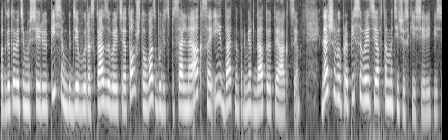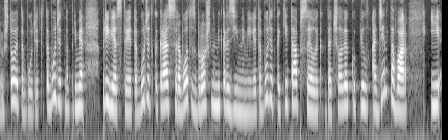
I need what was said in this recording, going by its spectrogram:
Подготовить ему серию писем, где вы рассказываете о том, что у вас будет специальная акция и дать, например, дату этой акции. Дальше вы прописываете автоматические серии писем. Что это будет? Это будет, например, приветствие, это будет как раз работа с брошенными корзинами, или это будет какие-то апселлы, когда человек купил один товар и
